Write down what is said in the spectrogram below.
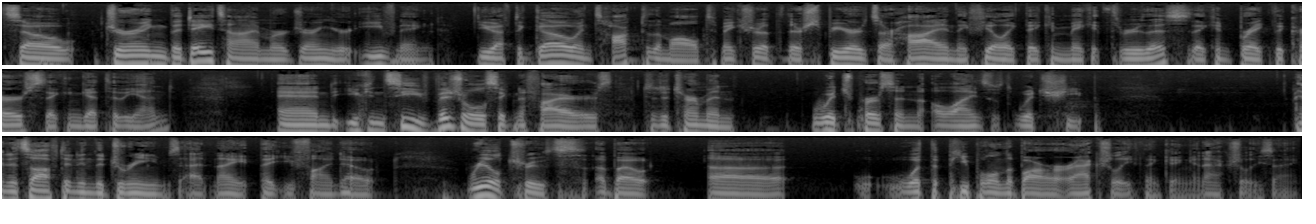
So during the daytime or during your evening, you have to go and talk to them all to make sure that their spirits are high and they feel like they can make it through this. They can break the curse. They can get to the end. And you can see visual signifiers to determine which person aligns with which sheep. And it's often in the dreams at night that you find out real truths about uh, what the people in the bar are actually thinking and actually saying.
